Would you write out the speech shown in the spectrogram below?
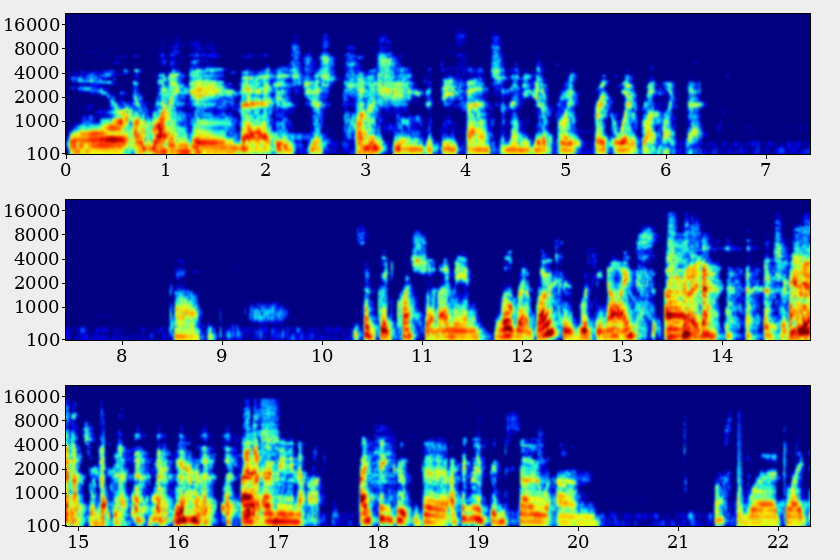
or a running game that is just punishing the defense, and then you get a break breakaway run like that. God. That's a good question. I mean, a little bit of both would be nice. Um, Right? That's a Yeah, that's a- yeah. I, I mean, I think the I think we've been so um, what's the word? Like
